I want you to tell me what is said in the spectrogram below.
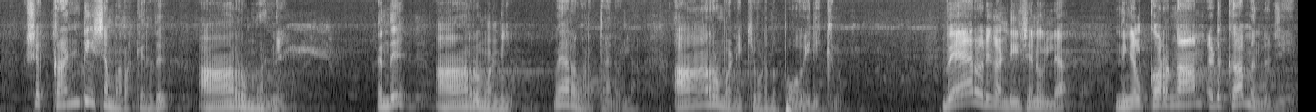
പക്ഷെ കണ്ടീഷൻ മറക്കരുത്. ആറു മണി. എന്ത്? ആറു മണി. വേറെ വർത്താനമില്ല. ആറു മണിക്ക് ഇവിടെ നിന്ന് പോയിരിക്കണം. വേറൊരു കണ്ടീഷനും ഇല്ല. നിങ്ങൾക്കുറങ്ങാം എടുക്കാം എന്തും ചെയ്യാം.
